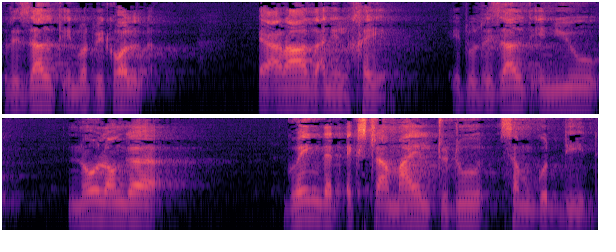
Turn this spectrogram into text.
result in what we call i'rad anil khair. It will result in you no longer going that extra mile to do some good deed.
